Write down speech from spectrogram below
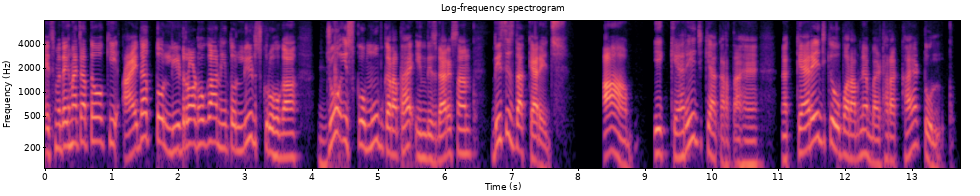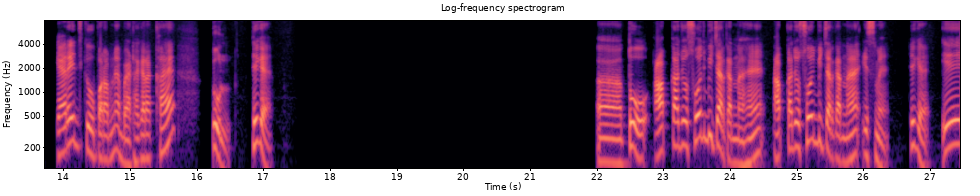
इसमें देखना चाहते हो कि आयदा तो लीड रॉड होगा, नहीं तो लीड स्क्रू होगा, जो इसको मूव कराता है in this direction this is the carriage आप ये कैरेज क्या करता है? ना कैरेज के ऊपर आपने बैठा रखा है टूल। कैरेज के ऊपर आपने बैठा के रखा है टूल ठीक है? आ, तो आपका जो सोच विचार करना है आपका जो सोच विचार करना है इसमें ठीक है? ये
